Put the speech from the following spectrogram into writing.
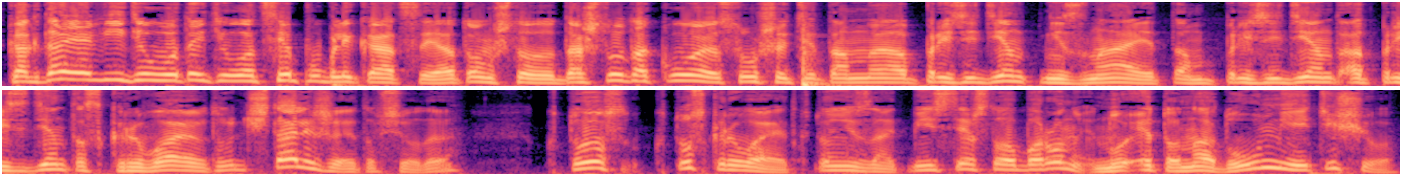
Когда я видел вот эти вот все публикации о том, что да что такое, слушайте, там э, президент не знает, там президент от президента скрывают. Вы читали же это все, да? Кто, кто скрывает, кто не знает? Министерство обороны? Но это надо уметь еще.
